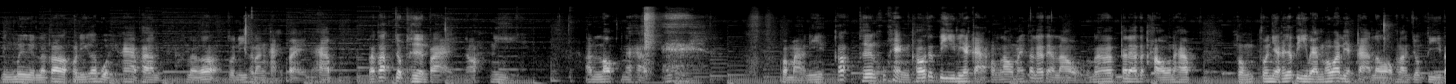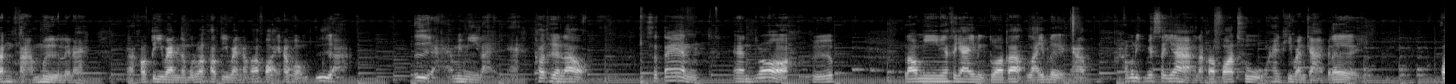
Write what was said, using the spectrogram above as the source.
หนึ่งหมื่นแล้วก็คนนี้ก็บวกห้าพันแล้วก็ตัวนี้พลังหายไปนะครับ แล้วก็จบเทิร์นไปเนาะนี่อันล็อกนะครับประมาณนี้ก็เทิร์นคู่แข่งเขาจะตีเรียการ์ของเราไหมก็แล้วแต่เราแล้วก็แล้วแต่เขานะครับส่วนส่วนใหญ่เขาจะตีแวนเพราะว่าเรียการ์เราพลังโจมตีตั้งสามหมื่นเลยนะอ่เขาตีแวนสมมติว่าเขาตีแวนเราก็ปล่อยครับผมเอื้อเอื้อไม่มีอะไรนะเข้าเทิร์นเราสแตนแอนดรอปึ๊บเรามีเมสยาหนึ่งตัวก็ไลฟ์เลยครับฮาร์โมนิกเมสยาแล้วก็ฟอร์ทูให้ที่แวนการ์ดไปเลย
